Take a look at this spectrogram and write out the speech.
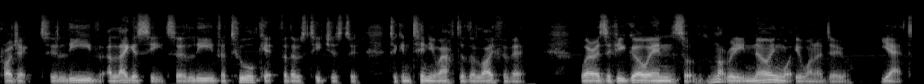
project to leave a legacy to leave a toolkit for those teachers to to continue after the life of it Whereas if you go in sort of not really knowing what you want to do yet,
